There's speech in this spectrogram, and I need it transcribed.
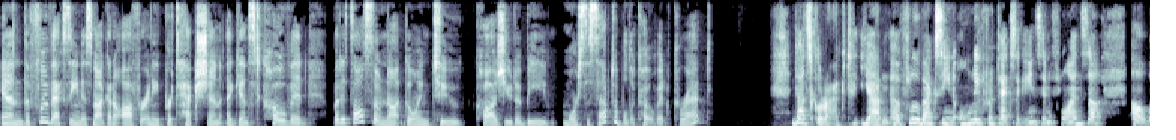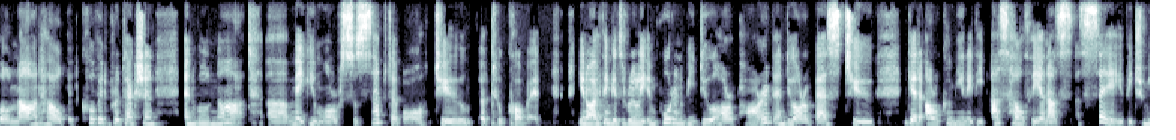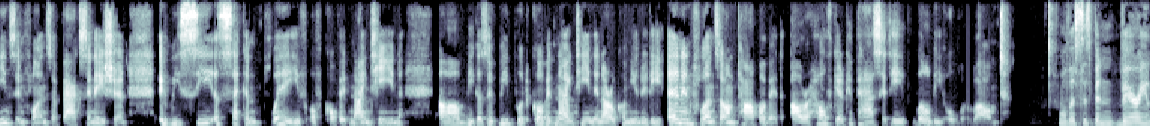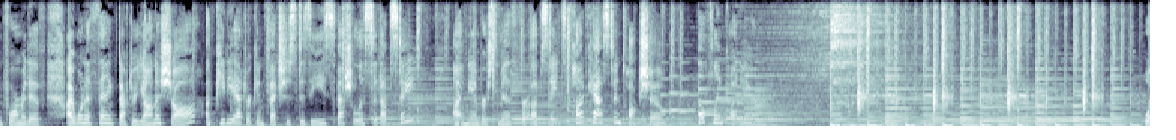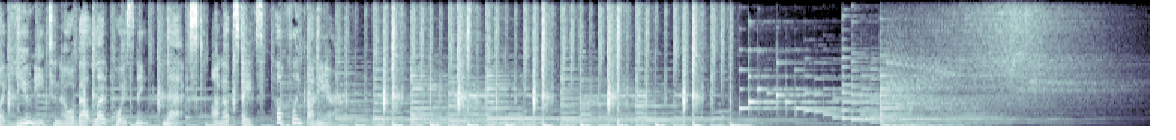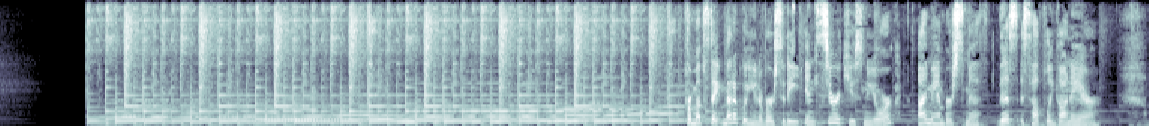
And the flu vaccine is not going to offer any protection against COVID, but it's also not going to cause you to be more susceptible to COVID, correct? That's correct. Yeah, a flu vaccine only protects against influenza, uh, will not help with COVID protection, and will not uh, make you more susceptible to uh, to COVID. You know, I think it's really important we do our part and do our best to get our community as healthy and as safe, which means influenza vaccination. If we see a second wave of COVID 19, um, because if we put COVID 19 in our community and influenza on top of it, our healthcare capacity will be overwhelmed. Well, this has been very informative. I want to thank Dr. Jana Shaw, a pediatric infectious disease specialist at Upstate. I'm Amber Smith for Upstate's podcast and talk show, HealthLink on Air. What you need to know about lead poisoning next on Upstate's HealthLink on Air. From Upstate Medical University in Syracuse, New York, I'm Amber Smith. This is HealthLink on Air.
